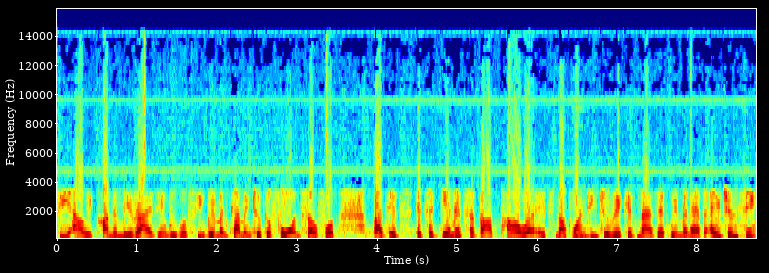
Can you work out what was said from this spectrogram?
see our economy rising. We will see women coming to the fore and so forth. But it's it's again, it's about power. It's not wanting to recognize that women have agency.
